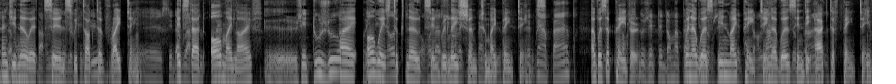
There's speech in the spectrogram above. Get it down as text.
and you know it since we talked of writing, it's that all my life euh, I always took notes in relation to my paintings. I was a painter. When I was in my painting, I was in the act of painting.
